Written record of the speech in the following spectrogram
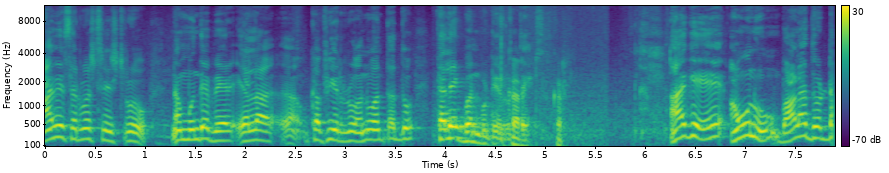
ನಾವೇ ಸರ್ವಶ್ರೇಷ್ಠರು ನಮ್ಮ ಮುಂದೆ ಬೇರೆ ಎಲ್ಲ ಕಫೀರ್ರು ಅನ್ನುವಂಥದ್ದು ತಲೆಗೆ ಬಂದ್ಬಿಟ್ಟಿರುತ್ತೆ. ಹಾಗೆ ಅವನು ಭಾಳ ದೊಡ್ಡ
